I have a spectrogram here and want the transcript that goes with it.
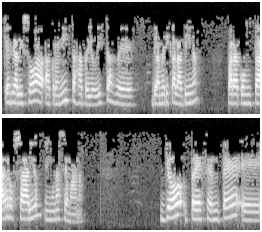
que realizó a, cronistas, a periodistas de, América Latina para contar Rosario en una semana. Yo presenté eh,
